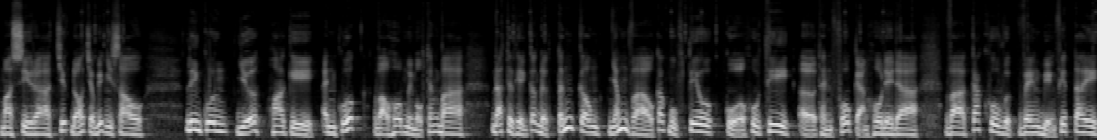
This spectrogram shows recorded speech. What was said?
Masira trước đó cho biết như sau. Liên quân giữa Hoa Kỳ, Anh Quốc vào hôm 11 tháng 3 đã thực hiện các đợt tấn công nhắm vào các mục tiêu của Houthi ở thành phố cảng Hodeida và các khu vực ven biển phía Tây,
